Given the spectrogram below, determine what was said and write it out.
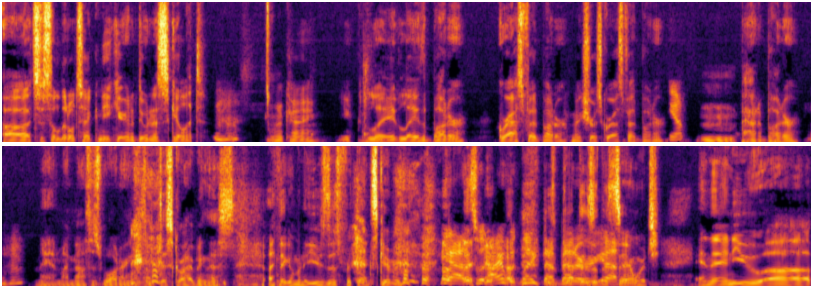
Uh, it's just a little technique. You got to do it in a skillet. Mm-hmm. Okay. You lay lay the butter, grass fed butter. Make sure it's grass fed butter. Yep. Mm, pat of butter. Man, my mouth is watering as I'm describing this. I think I'm going to use this for Thanksgiving. Yeah, I would like that Just better. Put this in yeah. the sandwich, and then you uh,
